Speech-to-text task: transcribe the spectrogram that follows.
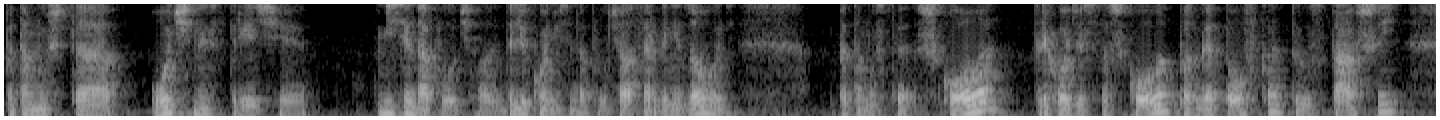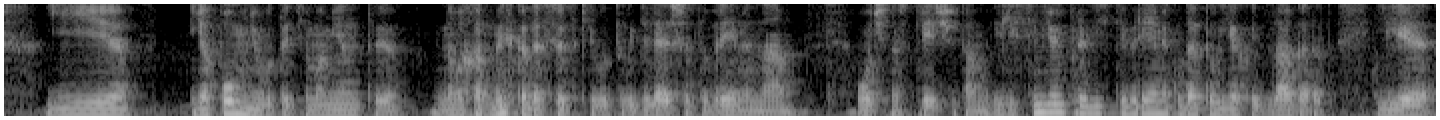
потому что очные встречи не всегда получалось, далеко не всегда получалось организовывать, потому что школа, приходишь со школы, подготовка, ты уставший, и я помню вот эти моменты на выходных, когда все-таки вот выделяешь это время на очную встречу там или с семьей провести время, куда-то уехать за город, или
